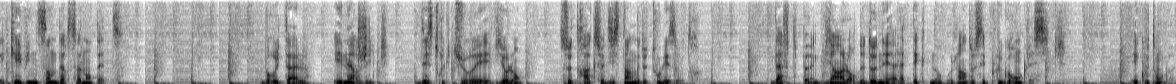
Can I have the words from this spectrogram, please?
et Kevin Sanderson en tête. Brutal, énergique, déstructuré et violent, ce track se distingue de tous les autres. Daft Punk vient alors de donner à la techno l'un de ses plus grands classiques. Écoutons-le.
